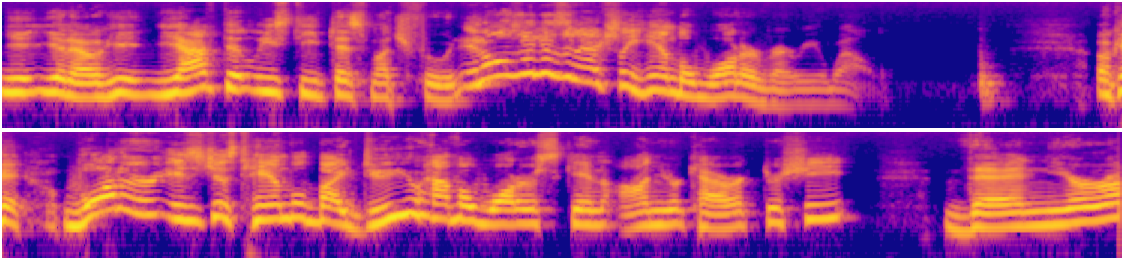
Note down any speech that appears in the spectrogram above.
you, you know he, you have to at least eat this much food. It also doesn't actually handle water very well. Okay, water is just handled by do you have a water skin on your character sheet? Then you're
